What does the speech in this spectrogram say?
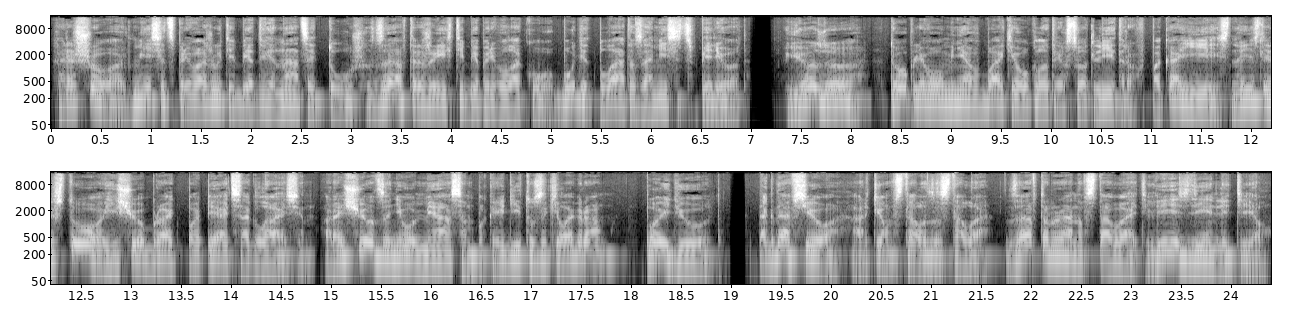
Хорошо, в месяц привожу тебе 12 туш. Завтра же их тебе приволоку. Будет плата за месяц вперед. Я за. Топлива у меня в баке около 300 литров. Пока есть, но если что, еще брать по 5 согласен. Расчет за него мясом по кредиту за килограмм? Пойдет. Тогда все, Артем встал из-за стола. Завтра рано вставать, весь день летел.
